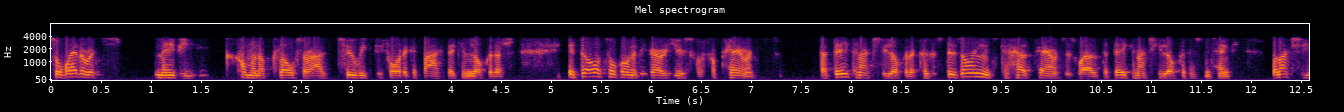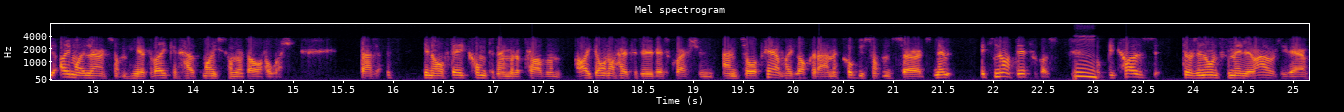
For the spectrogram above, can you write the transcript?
So whether it's maybe coming up closer as two weeks before they get back, they can look at it. It's also going to be very useful for parents that they can actually look at it because it's designed to help parents as well, that they can actually look at this and think, well, actually, I might learn something here that I can help my son or daughter with. That, you know, if they come to them with a problem, I don't know how to do this question. And so a parent might look at it and it could be something absurd. Now, it's not difficult, mm. but because there's an unfamiliarity there,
